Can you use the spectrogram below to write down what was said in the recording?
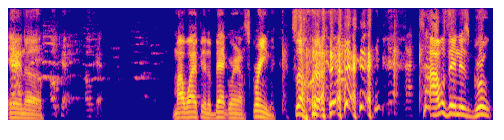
And uh okay, okay. my wife in the background screaming. So, so I was in this group,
